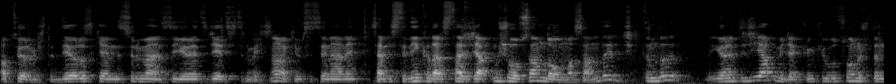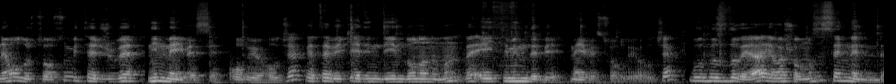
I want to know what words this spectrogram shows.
atıyorum işte diyoruz ki endüstri mühendisi yönetici yetiştirmek için ama kimse seni hani sen istediğin kadar staj yapmış olsan da olmasan da çıktığında yönetici yapmayacak. Çünkü bu sonuçta ne olursa olsun bir tecrübenin meyvesi oluyor olacak ve tabii ki edindiğin donanımın ve eğitimin de bir meyvesi oluyor olacak. Bu hızlı veya yavaş olması senin elinde.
